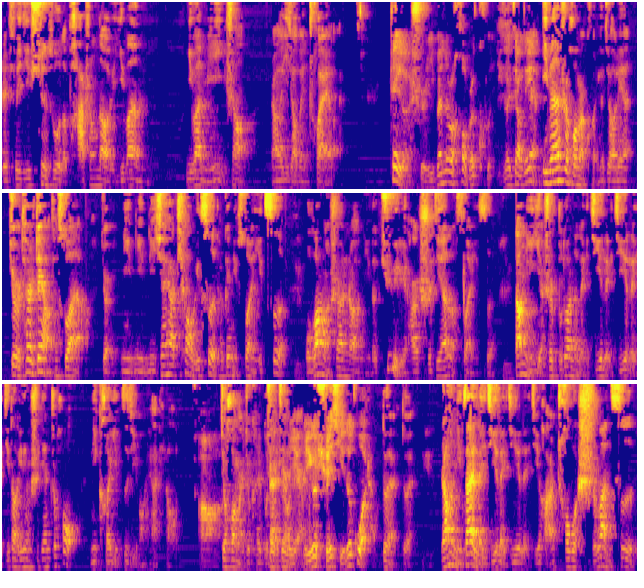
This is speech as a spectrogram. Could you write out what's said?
这飞机迅速的爬升到一万一万米以上，然后一脚把你踹下来。这个是一般都是后边捆一个教练，一般是后面捆一个教练，就是他是这样，他算啊，就是你你你向下跳一次，他给你算一次，我忘了是按照你的距离还是时间了算一次。当你也是不断的累积累积累积到一定时间之后，你可以自己往下跳了，啊，就后面就可以不这带教练了就是也是一个学习的过程，对对，然后你再累积累积累积，好像超过十万次，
